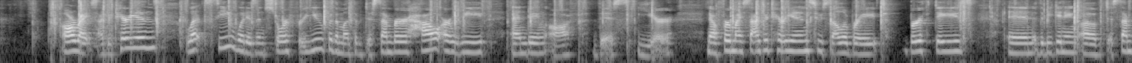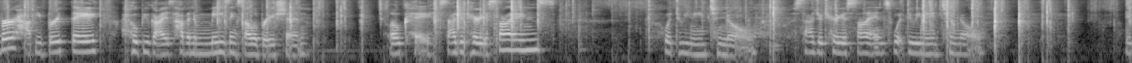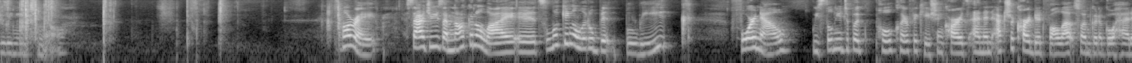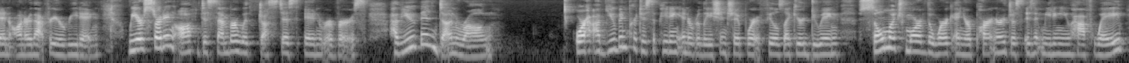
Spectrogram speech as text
All right, Sagittarians, let's see what is in store for you for the month of December. How are we ending off this year? Now, for my Sagittarians who celebrate birthdays in the beginning of December, happy birthday. I hope you guys have an amazing celebration. Okay, Sagittarius signs. What do we need to know? Sagittarius signs, what do we need to know? What do we need to know? All right, Saggies, I'm not gonna lie, it's looking a little bit bleak for now we still need to put, pull clarification cards and an extra card did fall out so i'm going to go ahead and honor that for your reading. We are starting off december with justice in reverse. Have you been done wrong? Or have you been participating in a relationship where it feels like you're doing so much more of the work and your partner just isn't meeting you halfway?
